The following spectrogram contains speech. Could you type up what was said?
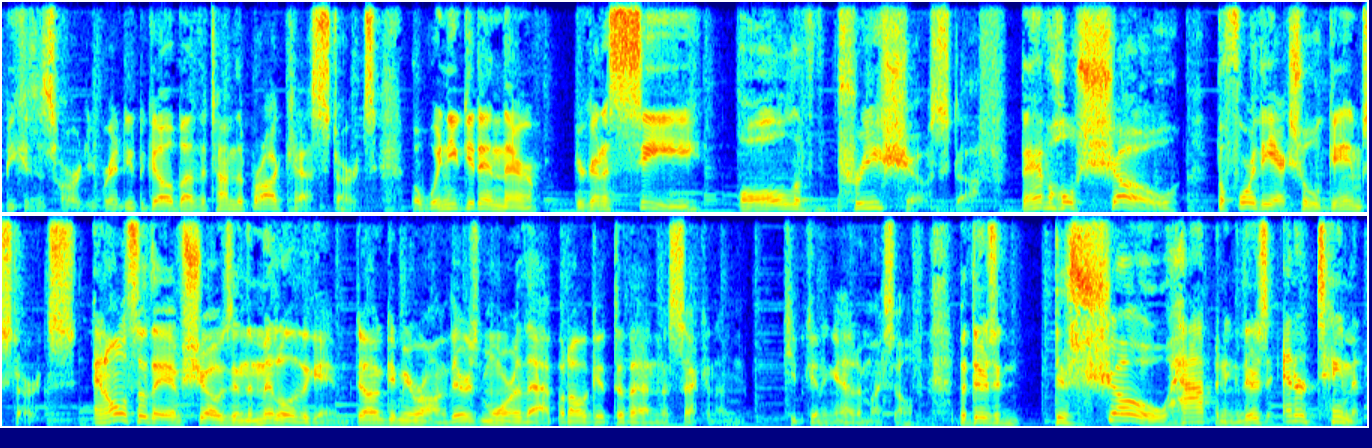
because it's already ready to go by the time the broadcast starts. But when you get in there, you're going to see all of the pre-show stuff. They have a whole show before the actual game starts. And also, they have shows in the middle of the game. Don't get me wrong, there's more of that, but I'll get to that in a second. I'm keep getting ahead of myself. But there's a there's show happening. There's entertainment.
